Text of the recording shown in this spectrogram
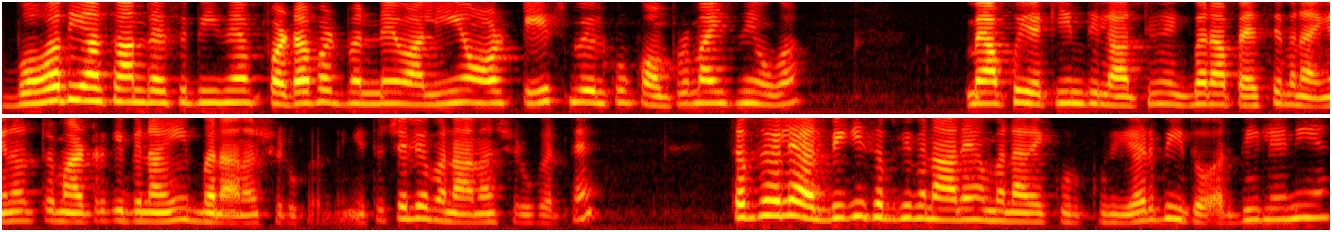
बहुत ही आसान रेसिपीज़ हैं, फटाफट बनने वाली हैं और टेस्ट में बिल्कुल कॉम्प्रोमाइज़ नहीं होगा। मैं आपको यकीन दिलाती हूँ, एक बार आप ऐसे बनाएँगे ना, टमाटर के बिना ही बनाना शुरू कर देंगे। तो चलिए बनाना शुरू करते हैं। सबसे पहले अरबी की सब्ज़ी बना रहे हैं, हम बना रहे हैं कुरकुरी। अरबी तो अरबी लेनी है।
